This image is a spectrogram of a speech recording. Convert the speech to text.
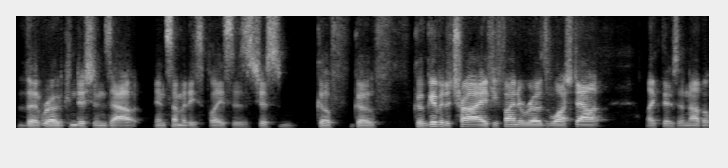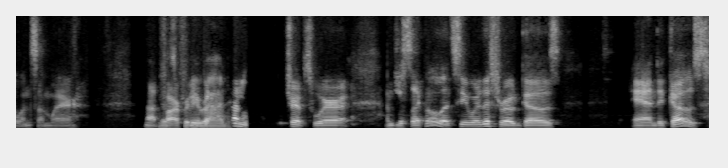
the road conditions out in some of these places. Just go go go give it a try. If you find a road's washed out, like there's another one somewhere, not That's far from rad trips where I'm just like, oh, let's see where this road goes, and it goes.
